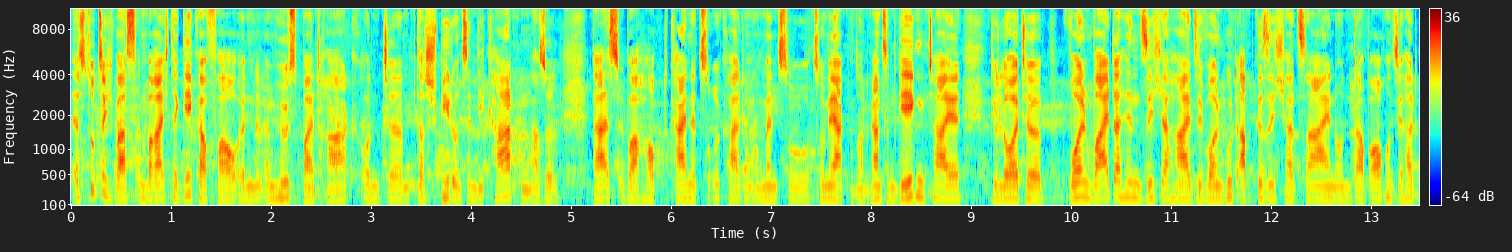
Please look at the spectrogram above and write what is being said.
Es tut sich was im Bereich der GKV im Höchstbeitrag und das spielt uns in die Karten. Also da ist überhaupt keine Zurückhaltung im Moment zu, zu merken, sondern ganz im Gegenteil. Die Leute wollen weiterhin Sicherheit, sie wollen gut abgesichert sein und da brauchen sie halt halt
